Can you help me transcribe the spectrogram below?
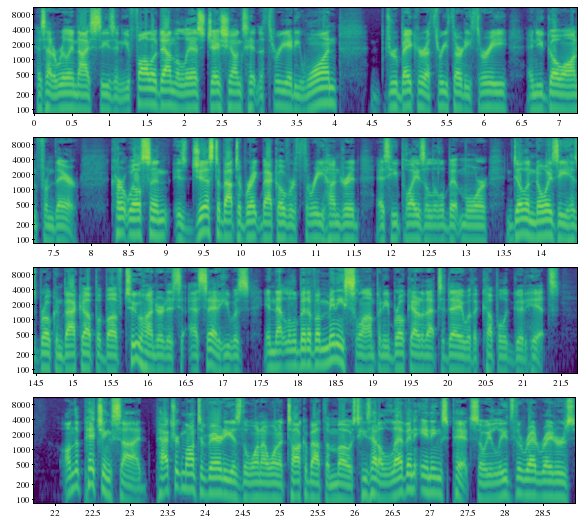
has had a really nice season. You follow down the list, Jace Jung's hitting a 381. Drew Baker a 333, and you go on from there. Kurt Wilson is just about to break back over 300 as he plays a little bit more. Dylan Neuse has broken back up above 200. As I said, he was in that little bit of a mini slump, and he broke out of that today with a couple of good hits. On the pitching side, Patrick Monteverde is the one I want to talk about the most. He's had 11 innings pitched, so he leads the Red Raiders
